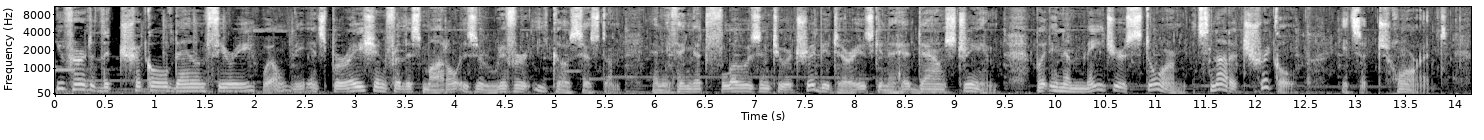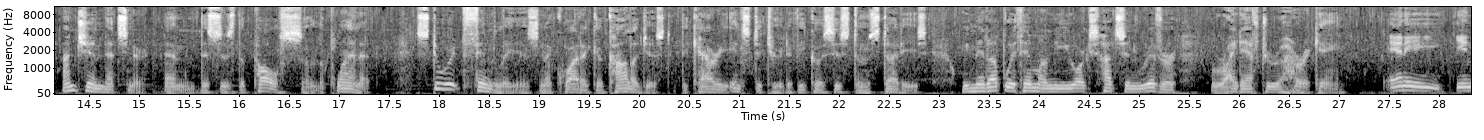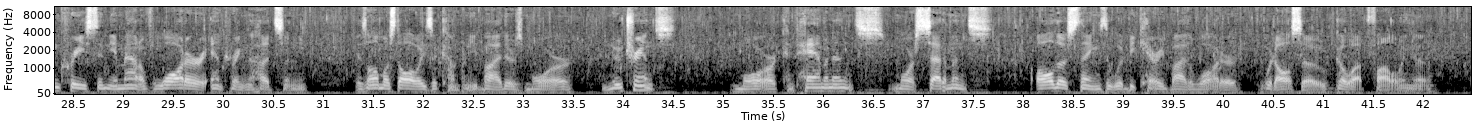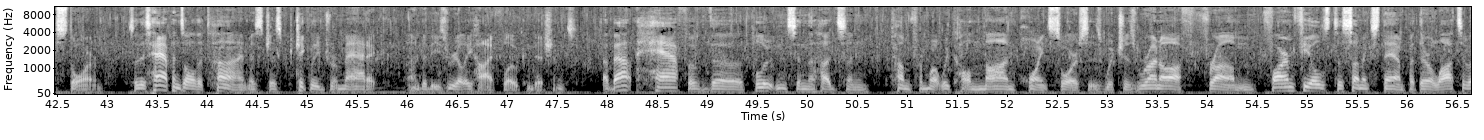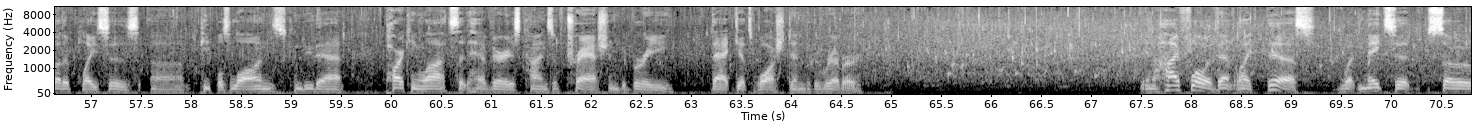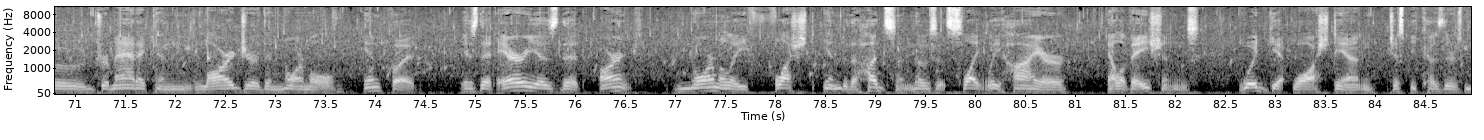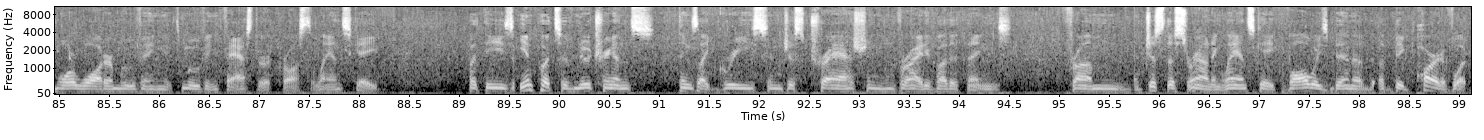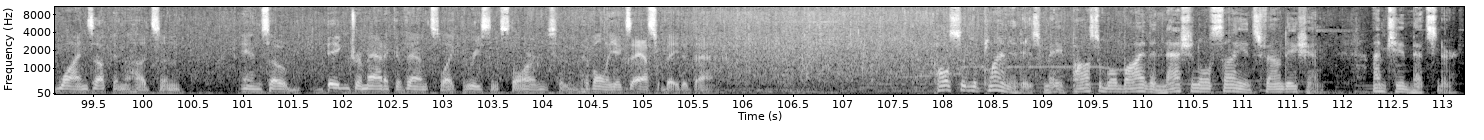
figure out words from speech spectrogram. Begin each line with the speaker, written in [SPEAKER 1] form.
[SPEAKER 1] You've heard of the trickle down theory? Well, the inspiration for this model is a river ecosystem. Anything that flows into a tributary is going to head downstream. But in a major storm, it's not a trickle, it's a torrent. I'm Jim Metzner, and this is the pulse of the planet. Stuart Findlay is an aquatic ecologist at the Cary Institute of Ecosystem Studies. We met up with him on New York's Hudson River right after a hurricane.
[SPEAKER 2] Any increase in the amount of water entering the Hudson is almost always accompanied by there's more nutrients, more contaminants, more sediments. All those things that would be carried by the water would also go up following a storm. So this happens all the time. It's just particularly dramatic under these really high flow conditions. About half of the pollutants in the Hudson come from what we call non point sources, which is runoff from farm fields to some extent, but there are lots of other places. Uh, people's lawns can do that, parking lots that have various kinds of trash and debris that gets washed into the river. In a high flow event like this, what makes it so dramatic and larger than normal input is that areas that aren't normally flushed into the Hudson, those at slightly higher elevations, would get washed in just because there's more water moving, it's moving faster across the landscape. But these inputs of nutrients, things like grease and just trash and a variety of other things from just the surrounding landscape have always been a, a big part of what winds up in the Hudson. And so big dramatic events like the recent storms have, only exacerbated that.
[SPEAKER 1] Pulse of the Planet is made possible by the National Science Foundation. I'm Jim Metzner.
